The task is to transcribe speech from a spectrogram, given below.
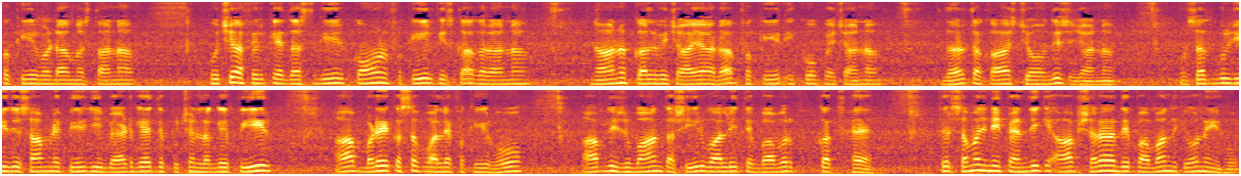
ਫਕੀਰ ਵੱਡਾ ਮਸਤਾਨਾ ਪੁੱਛਿਆ ਫਿਰ ਕੇ ਦਸਤਗੀਰ ਕੌਣ ਫਕੀਰ ਕਿਸਕਾ ਘਰਾਨਾ ਨਾਨਕ ਕਲ ਵਿੱਚ ਆਇਆ ਰਬ ਫਕੀਰ ਇਕੋ ਪਹਿਚਾਨਾ ਧਰਤ ਆਕਾਸ਼ ਚੋਂ ਦਿਸ ਜਾਣਾ ਹੁਣ ਸਤਗੁਰੂ ਜੀ ਦੇ ਸਾਹਮਣੇ ਪੀਰ ਜੀ ਬੈਠ ਗਏ ਤੇ ਪੁੱਛਣ ਲੱਗੇ ਪੀਰ ਆਪ ਬੜੇ ਕਸਫ ਵਾਲੇ ਫਕੀਰ ਹੋ ਆਪ ਦੀ ਜ਼ੁਬਾਨ ਤਸ਼ੀਰ ਵਾਲੀ ਤੇ ਬਾਬਰਕਤ ਹੈ ਫਿਰ ਸਮਝ ਨਹੀਂ ਪੈਂਦੀ ਕਿ ਆਪ ਸ਼ਰਅ ਦੇ ਪਾਬੰਦ ਕਿਉਂ ਨਹੀਂ ਹੋ?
